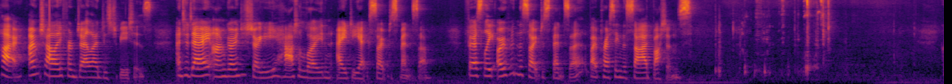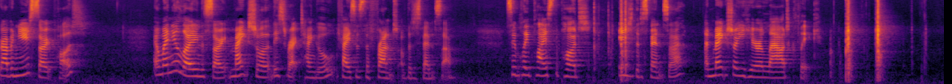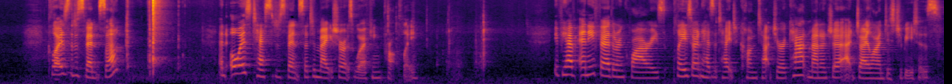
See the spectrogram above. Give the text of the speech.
Hi, I'm Charlie from Jayline Distributors and today I'm going to show you how to load an ADX soap dispenser. Firstly, open the soap dispenser by pressing the side buttons. Grab a new soap pod and when you're loading the soap, make sure that this rectangle faces the front of the dispenser. Simply place the pod into the dispenser and make sure you hear a loud click. Close the dispenser and always test the dispenser to make sure it's working properly. If you have any further inquiries, please don't hesitate to contact your account manager at Jayline Distributors.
